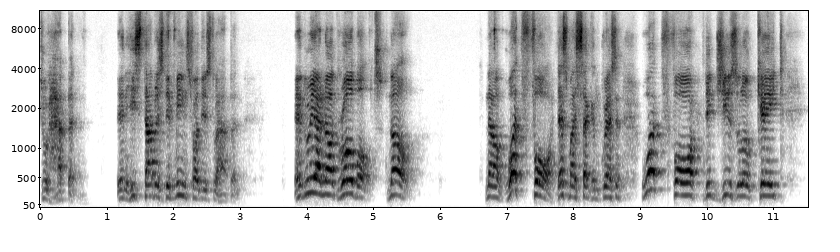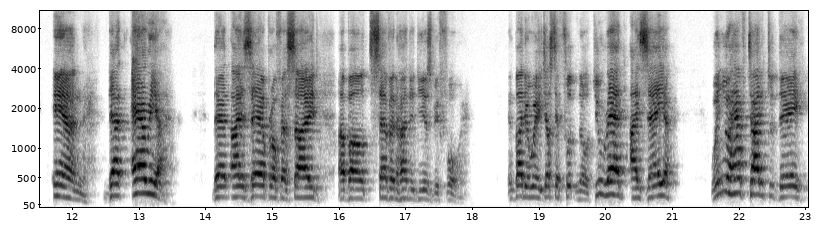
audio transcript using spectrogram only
to happen. And he established the means for this to happen. And we are not robots. No. Now, what for? That's my second question. What for did Jesus locate in that area that Isaiah prophesied about 700 years before? And by the way, just a footnote you read Isaiah. When you have time today,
